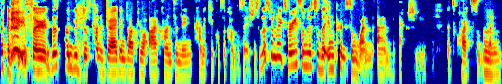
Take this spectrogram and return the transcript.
but yeah, so this one would just kind of drag and drop your icons and then kind of kick off the conversation. So this one works very similar to the in-person one, um, actually. It's quite similar. Mm.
